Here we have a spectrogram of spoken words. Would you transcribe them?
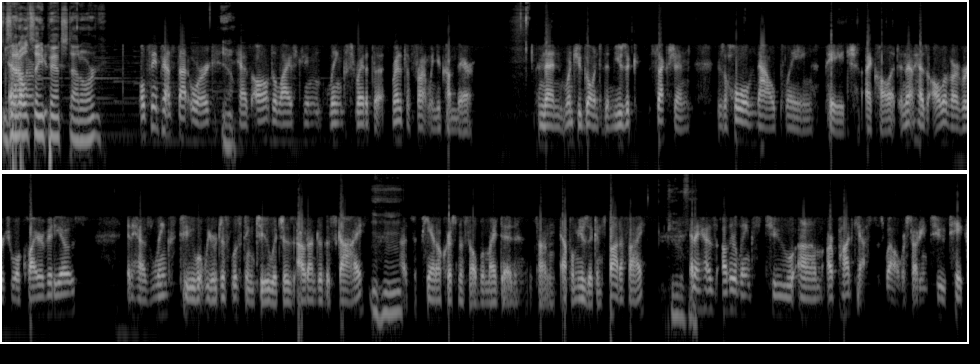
Is And that oldstpats.org? OldStPats.org Yeah. has all the live stream links right at the right at the front when you come there. And then once you go into the music section, there's a whole now playing page, I call it, and that has all of our virtual choir videos It has links to what we were just listening to, which is Out Under the Sky. Mm-hmm. Uh, it's a piano Christmas album I did. It's on Apple Music and Spotify. Beautiful. And it has other links to um, our podcast as well. We're starting to take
